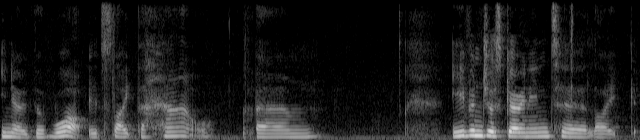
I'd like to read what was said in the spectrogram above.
you know, the what, it's like the how. Um even just going into like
